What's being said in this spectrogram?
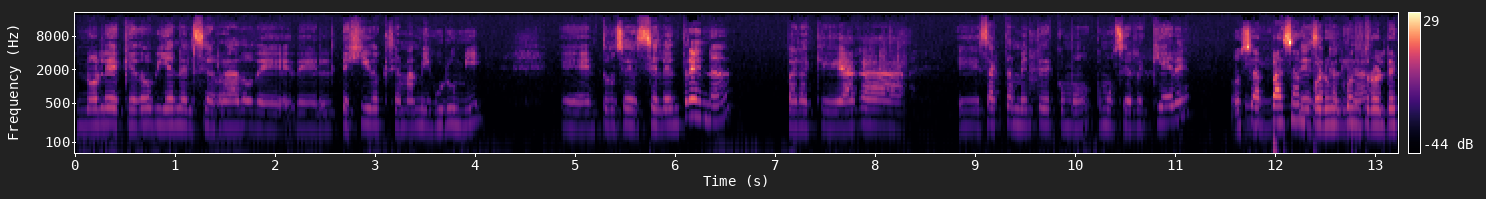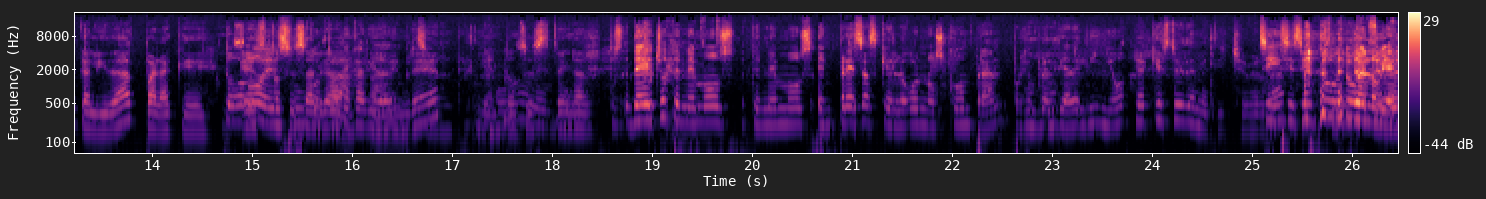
no le quedó bien el cerrado de, del tejido que se llama migurumi, eh, entonces se le entrena para que haga eh, exactamente como, como se requiere o sea, eh, pasan por un control de calidad para que esto se salga a vender y entonces tengan. de hecho, tenemos tenemos empresas que luego nos compran, por ejemplo, el Día del Niño. Yo aquí estoy de metiche, ¿verdad? Sí, sí, sí, tú, tú lo bien,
